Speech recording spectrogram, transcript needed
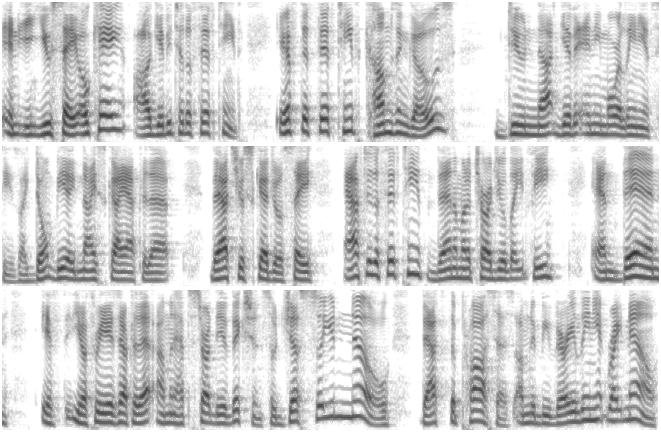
and you say, okay, I'll give you to the 15th. If the 15th comes and goes, do not give any more leniencies. Like, don't be a nice guy after that. That's your schedule. Say, after the 15th, then I'm going to charge you a late fee. And then if you know three days after that i'm going to have to start the eviction so just so you know that's the process i'm going to be very lenient right now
